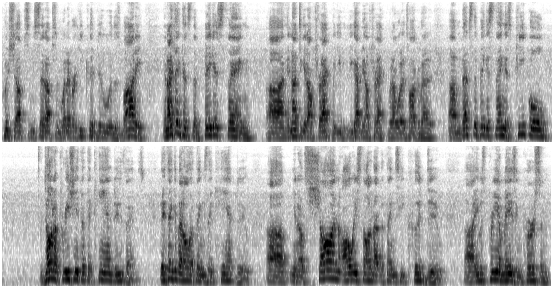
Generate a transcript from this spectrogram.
push-ups and sit-ups and whatever he could do with his body. And I think that's the biggest thing uh, and not to get off track but you, you got me off track but I want to talk about it. Um, that's the biggest thing is people don't appreciate that they can do things they think about all the things they can't do. Uh, you know Sean always thought about the things he could do. Uh, he was pretty amazing person.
